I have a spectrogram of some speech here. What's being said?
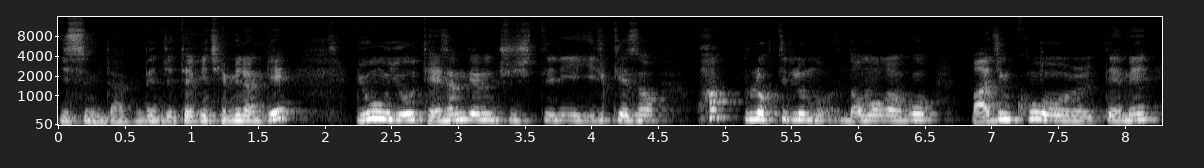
있습니다. 근데 이제 되게 재미난 게 요 요 대상되는 주식들이 이렇게 해서 확 블록딜로 넘어가고 마진콜 때문에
